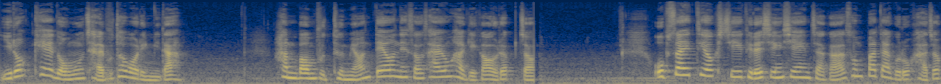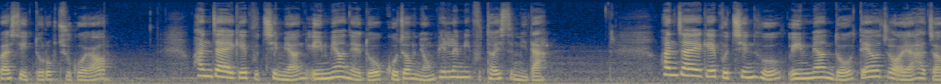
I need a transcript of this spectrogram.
이렇게 너무 잘 붙어버립니다. 한번 붙으면 떼어내서 사용하기가 어렵죠. 옵사이트 역시 드레싱 시행자가 손바닥으로 가져갈 수 있도록 주고요. 환자에게 붙이면 윗면에도 고정용 필름이 붙어 있습니다. 환자에게 붙인 후 윗면도 떼어주어야 하죠.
